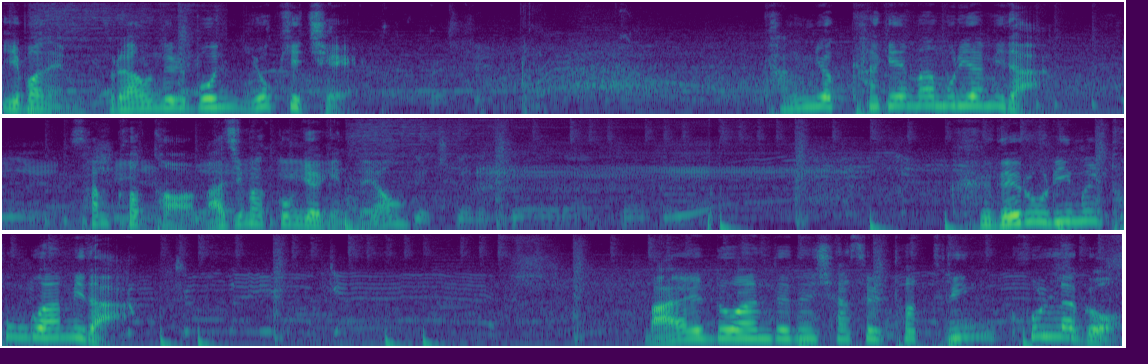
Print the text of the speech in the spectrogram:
이번엔 브라운을 본 요키치. 강력하게 마무리합니다. 3쿼터 마지막 공격인데요. 그대로 림을 통과합니다. 말도 안 되는 샷을 터트린 콜라고.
